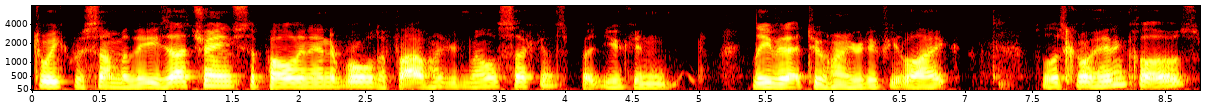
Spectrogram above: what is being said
tweak with some of these. I changed the polling interval to 500 milliseconds, but you can leave it at 200 if you like. So let's go ahead and close.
